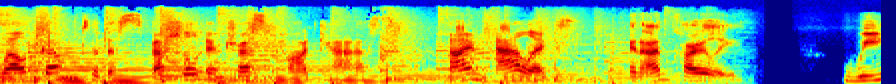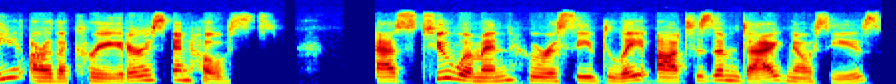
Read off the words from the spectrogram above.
Welcome to the Special Interest Podcast. I'm Alex. And I'm Carly. We are the creators and hosts. As two women who received late autism diagnoses,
